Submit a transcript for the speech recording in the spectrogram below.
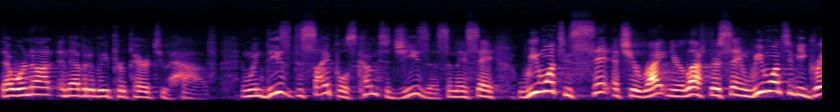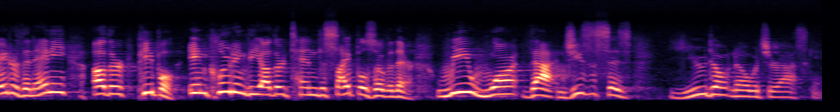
that we're not inevitably prepared to have. And when these disciples come to Jesus and they say, We want to sit at your right and your left, they're saying, We want to be greater than any other people, including the other 10 disciples over there. We want that. And Jesus says, You don't know what you're asking.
